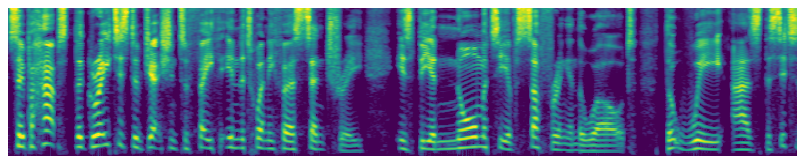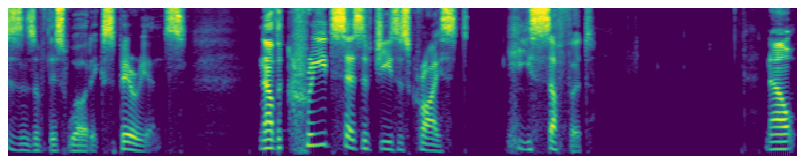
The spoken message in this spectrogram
So perhaps the greatest objection to faith in the 21st century is the enormity of suffering in the world that we, as the citizens of this world, experience. Now, the Creed says of Jesus Christ, He suffered. Now,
